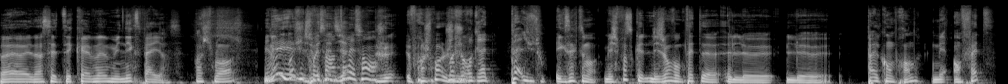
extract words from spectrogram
Ouais, ouais, non, c'était quand même une expérience. Franchement. Mais non, moi, j'ai je trouvé ça dire, intéressant. hein. je- franchement, Moi, je regrette pas du tout. Exactement. Mais je pense que les gens vont peut-être euh, le, le, pas le comprendre. Mais en fait,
